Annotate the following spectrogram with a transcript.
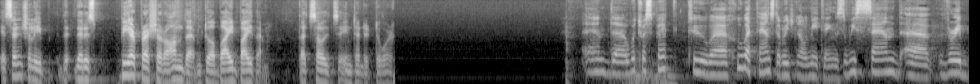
essentially there is peer pressure on them to abide by them. That's how it's intended to work. And uh, with respect to uh, who attends the regional meetings, we send uh, very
